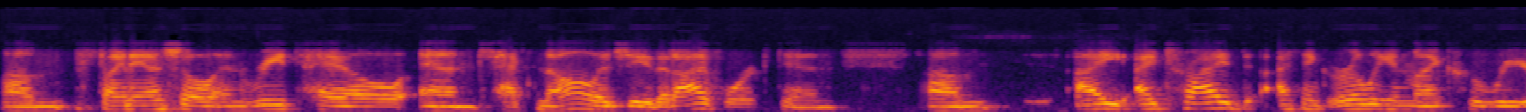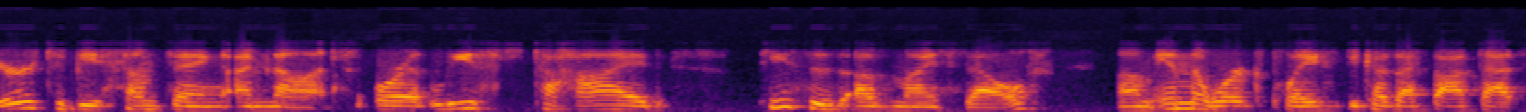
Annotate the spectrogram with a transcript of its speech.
um, financial and retail and technology that I've worked in, um, I, I tried, I think, early in my career to be something I'm not, or at least to hide pieces of myself um, in the workplace because I thought that's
